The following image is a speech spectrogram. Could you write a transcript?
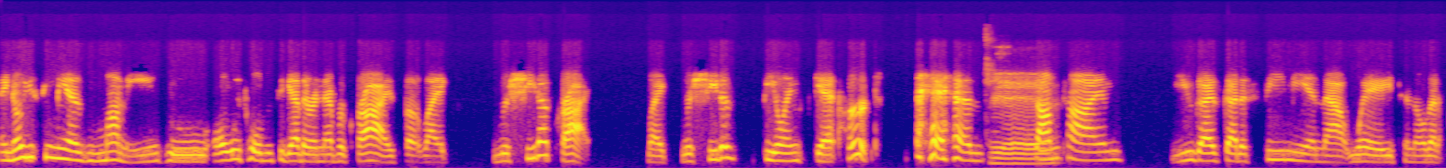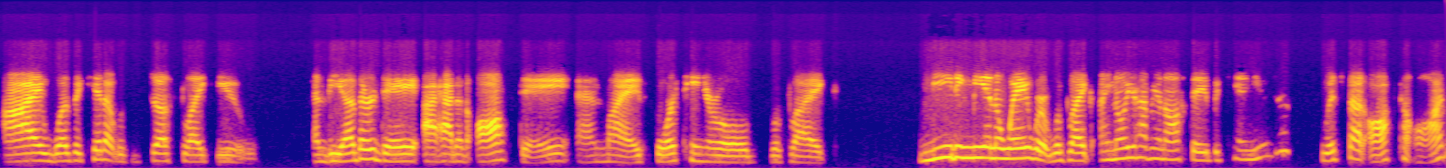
i know you see me as mommy who always holds it together and never cries but like rashida cries like Rashida's feelings get hurt. and yeah. sometimes you guys got to see me in that way to know that I was a kid. I was just like you. And the other day, I had an off day, and my 14 year old was like meeting me in a way where it was like, I know you're having an off day, but can you just switch that off to on?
